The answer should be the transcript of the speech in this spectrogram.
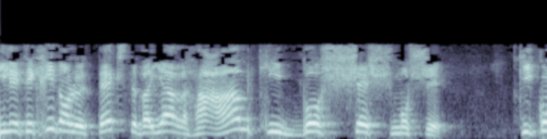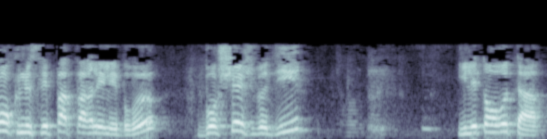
Il est écrit dans le texte, Vayar Ha'am qui boshesh Moshe. Quiconque ne sait pas parler l'hébreu, boshesh veut dire, il est en retard.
